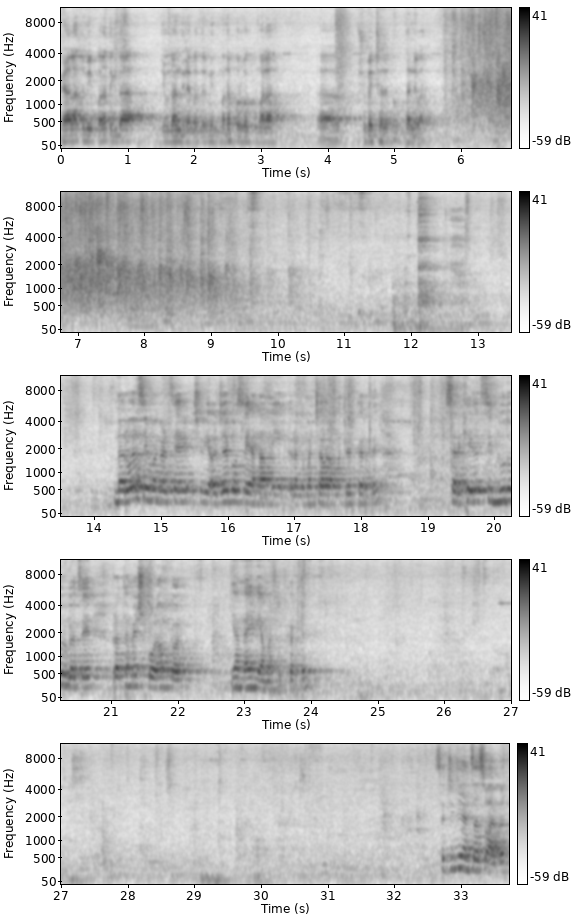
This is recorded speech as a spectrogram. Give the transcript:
खेळाला तुम्ही परत एकदा जीवदान दिल्याबद्दल मी मनपूर्वक तुम्हाला शुभेच्छा देतो. धन्यवाद. नरवर सिंहगडचे श्री अजय भोसले यांना मी रंगमंचावर आमंत्रित करते. सरखेल सिंधुदुर्गचे प्रथमेश कोळंबकर यांनाही मी आमंत्रित करते. सचिनजी यांचं स्वागत.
